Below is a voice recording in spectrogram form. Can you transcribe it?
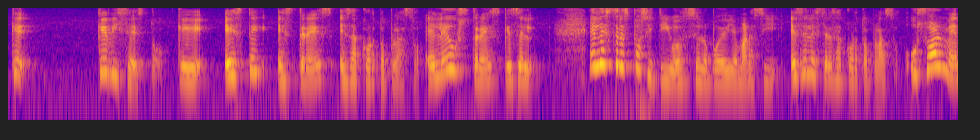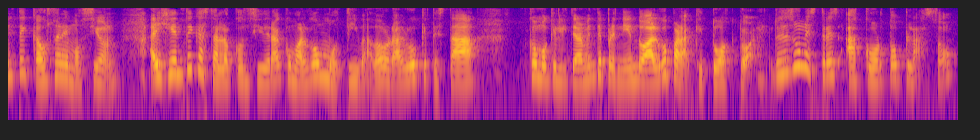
¿Qué, ¿Qué dice esto? Que este estrés es a corto plazo. El eustrés, que es el el estrés positivo, si se lo puede llamar así, es el estrés a corto plazo. Usualmente causa emoción. Hay gente que hasta lo considera como algo motivador, algo que te está como que literalmente prendiendo algo para que tú actuar. Entonces es un estrés a corto plazo.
